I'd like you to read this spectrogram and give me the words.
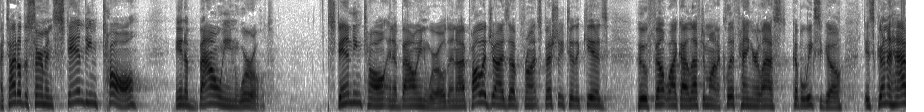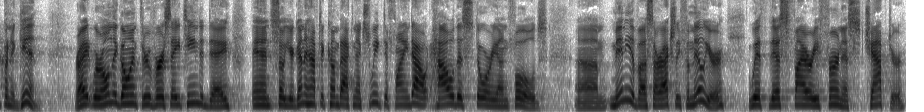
I titled the sermon Standing Tall in a Bowing World. Standing tall in a bowing world. And I apologize up front, especially to the kids who felt like I left them on a cliffhanger last couple weeks ago. It's going to happen again, right? We're only going through verse 18 today. And so you're going to have to come back next week to find out how this story unfolds. Um, many of us are actually familiar with this fiery furnace chapter.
